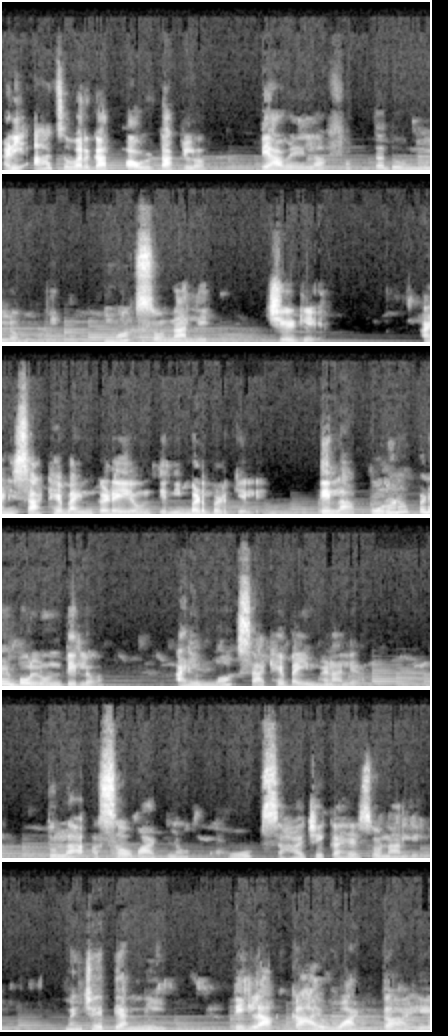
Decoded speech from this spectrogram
आणि आज वर्गात पाऊल टाकलं त्यावेळेला फक्त दोन मुलं होती. मग सोनाली चिडली आणि साठेबाईंकडे येऊन तिने बडबड केली. तिला पूर्णपणे बोलून दिलं आणि मग साठेबाई म्हणाल्या तुला असं वाटणं खूप साहजिक आहे सोनाली. म्हणजे त्यांनी तिला काय वाटतं आहे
